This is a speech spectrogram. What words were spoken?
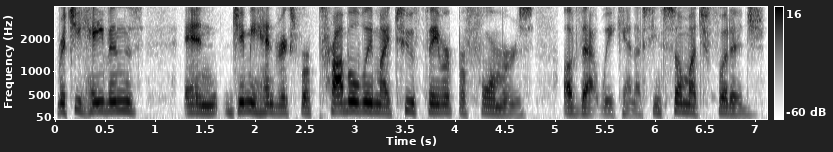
Richie Havens and Jimi Hendrix were probably my two favorite performers of that weekend. I've seen so much footage.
